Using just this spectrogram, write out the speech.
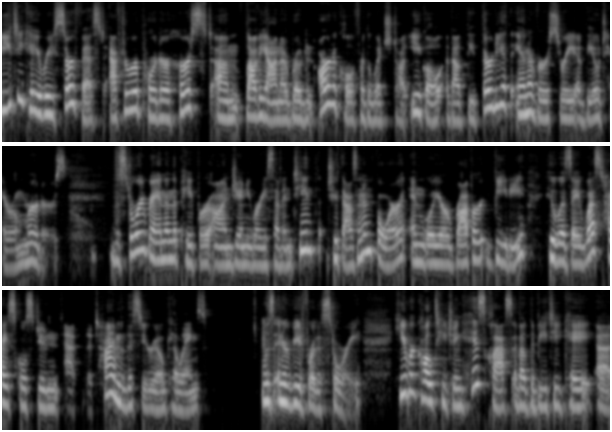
BTK resurfaced after reporter Hurst um, Laviana wrote an article for the Wichita Eagle about the 30th anniversary of the Otero murders. The story ran in the paper on January 17, 2004, and lawyer Robert Beatty, who was a West High School student at the time of the serial killings, was interviewed for the story. He recalled teaching his class about the BTK, uh,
